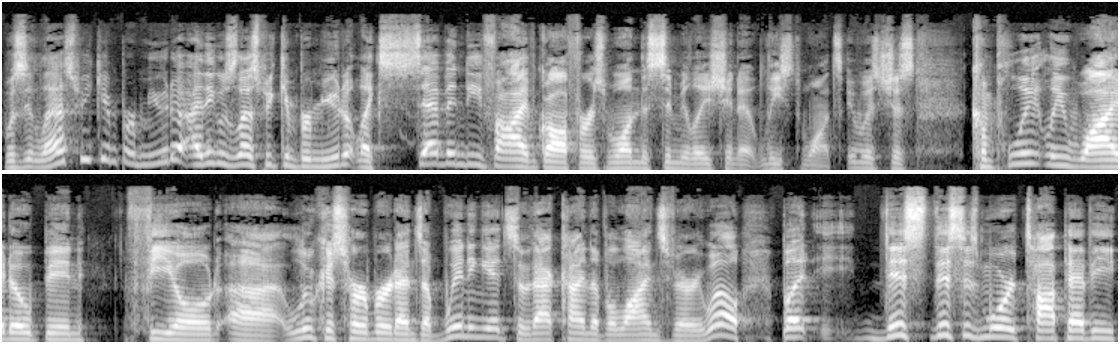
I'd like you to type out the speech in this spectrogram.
was it last week in Bermuda? I think it was last week in Bermuda. Like 75 golfers won the simulation at least once. It was just completely wide open field. Uh, Lucas Herbert ends up winning it, so that kind of aligns very well. But this this is more top heavy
